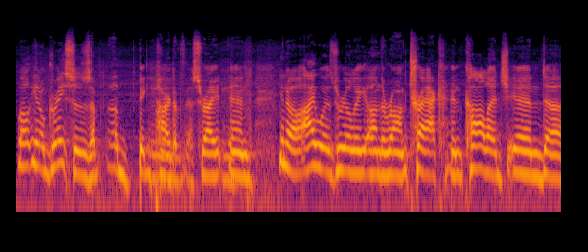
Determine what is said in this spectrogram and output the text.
Well, you know, grace is a, a big part of this, right? And, you know, I was really on the wrong track in college, and uh,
